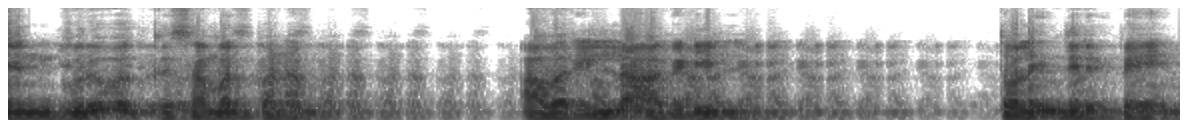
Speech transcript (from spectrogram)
என் குருவுக்கு சமர்ப்பணம். அவர் இல்லாவிடில் தொலைந்திருப்பேன்.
